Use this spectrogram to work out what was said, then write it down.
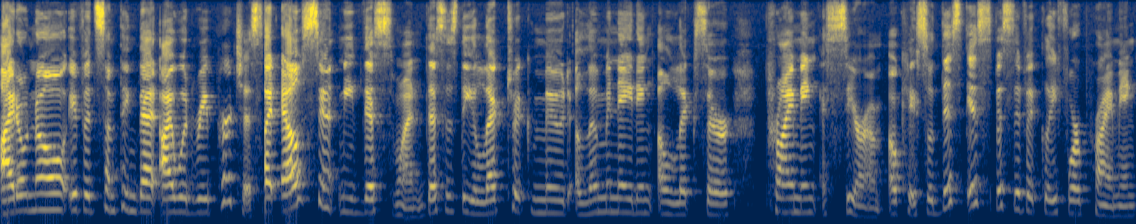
I don't know if it's something that I would repurchase, but Elle sent me this one. This is the Electric Mood Illuminating Elixir Priming Serum. Okay, so this is specifically for priming.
